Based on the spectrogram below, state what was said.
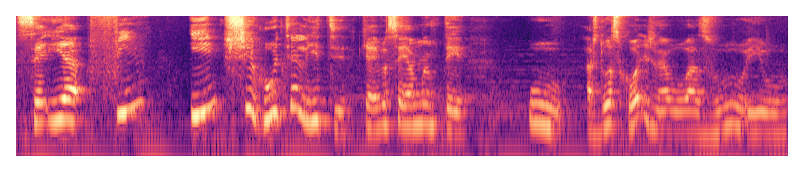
seria Finn e Chihut Elite, que aí você ia manter o, as duas cores, né, o azul e o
